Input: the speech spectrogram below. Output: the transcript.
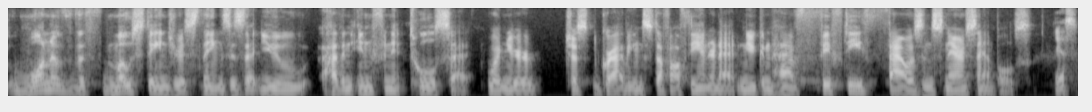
one of the most dangerous things is that you have an infinite tool set when you're just grabbing stuff off the internet and you can have 50,000 snare samples. Yes.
